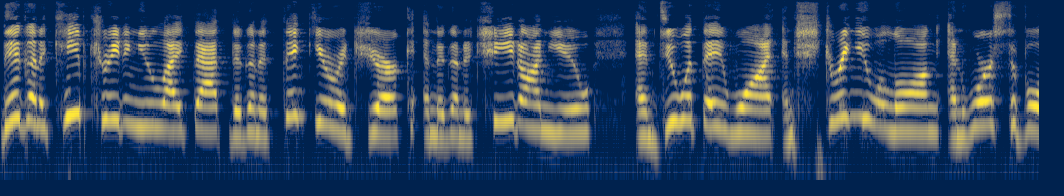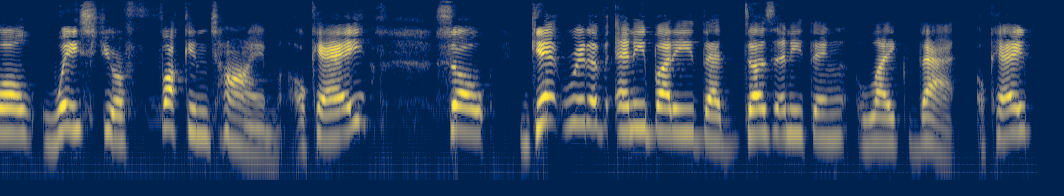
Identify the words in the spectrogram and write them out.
they're going to keep treating you like that. They're going to think you're a jerk and they're going to cheat on you and do what they want and string you along and worst of all, waste your fucking time. Okay? So get rid of anybody that does anything like that. Okay?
